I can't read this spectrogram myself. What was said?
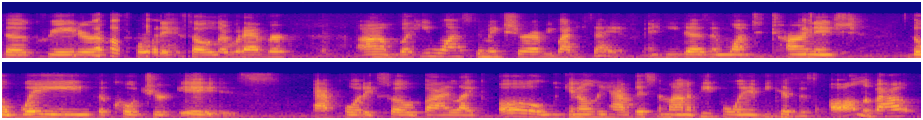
the creator Oh. of Poetic Soul or whatever. Um, but he wants to make sure everybody's safe, and he doesn't want to tarnish the way the culture is at Poetic Soul by like, oh, we can only have this amount of people in because it's all about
